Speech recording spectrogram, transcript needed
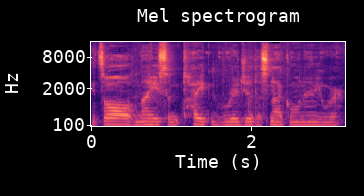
it's all nice and tight and rigid. It's not going anywhere.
